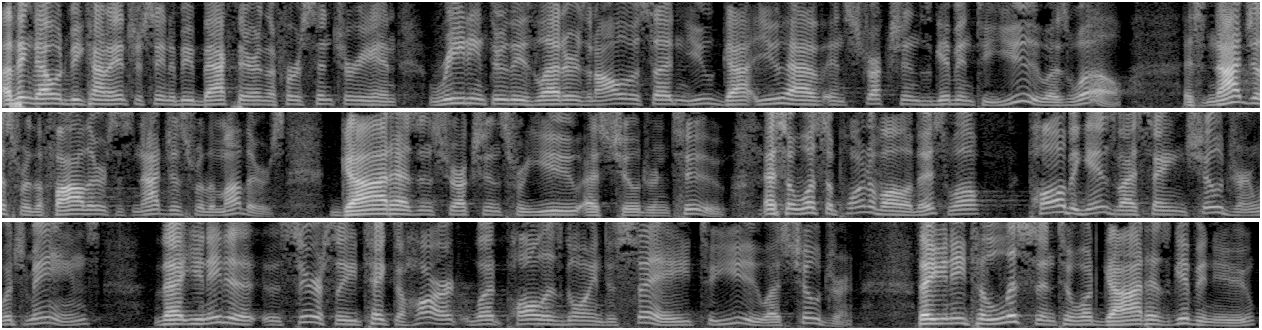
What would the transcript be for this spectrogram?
I think that would be kind of interesting to be back there in the first century and reading through these letters, and all of a sudden you got you have instructions given to you as well. It's not just for the fathers, it's not just for the mothers. God has instructions for you as children too. And so, what's the point of all of this? Well, Paul begins by saying children, which means that you need to seriously take to heart what Paul is going to say to you as children. That you need to listen to what God has given you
